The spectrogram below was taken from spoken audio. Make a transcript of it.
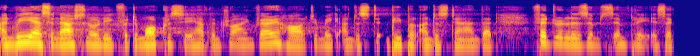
And we as the National League for Democracy have been trying very hard to make underst people understand that federalism simply is a,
